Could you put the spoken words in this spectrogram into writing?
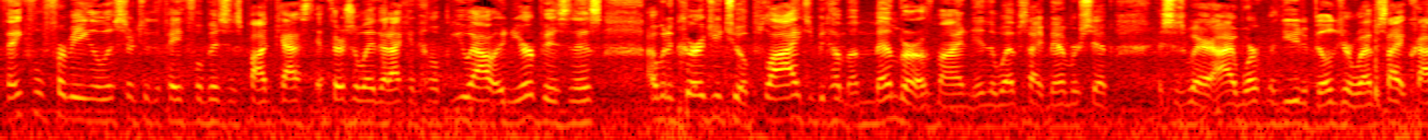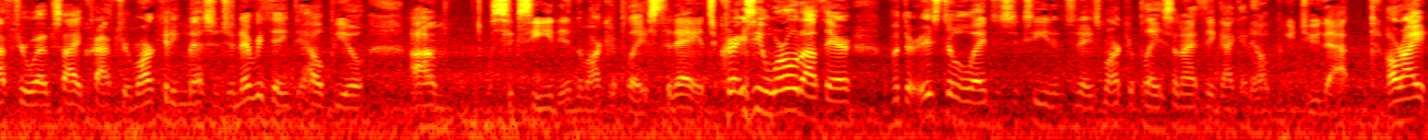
Thankful for being a listener to the Faithful Business Podcast. If there's a way that I can help you out in your business, I would encourage you to apply to become a member of mine in the website membership. This is where I work with you to build your website, craft your website, craft your marketing message, and everything to help you um, succeed in the marketplace today. It's a crazy world out there, but there is still a way to succeed in today's marketplace, and I think I can help you do that. All right.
